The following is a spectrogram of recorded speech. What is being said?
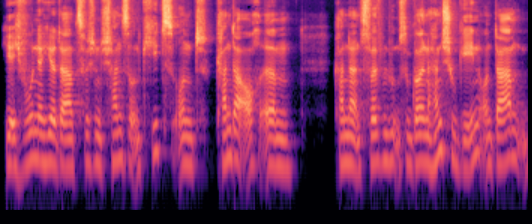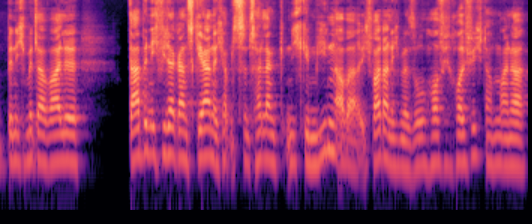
hier, ich wohne ja hier da zwischen Schanze und Kiez und kann da auch ähm, kann da in zwölf Minuten zum goldenen Handschuh gehen und da bin ich mittlerweile, da bin ich wieder ganz gerne. Ich habe es eine Zeit lang nicht gemieden, aber ich war da nicht mehr so häufig, häufig nach meiner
